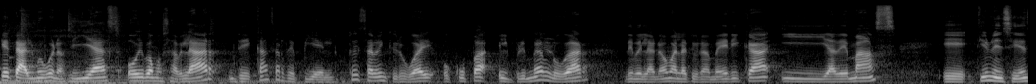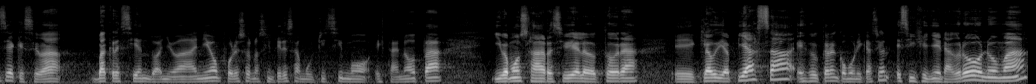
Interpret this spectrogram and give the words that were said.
¿Qué tal? Muy buenos días. Hoy vamos a hablar de cáncer de piel. Ustedes saben que Uruguay ocupa el primer lugar de melanoma en Latinoamérica y además eh, tiene una incidencia que se va, va creciendo año a año, por eso nos interesa muchísimo esta nota y vamos a recibir a la doctora eh, Claudia Piazza, es doctora en comunicación, es ingeniera agrónoma,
